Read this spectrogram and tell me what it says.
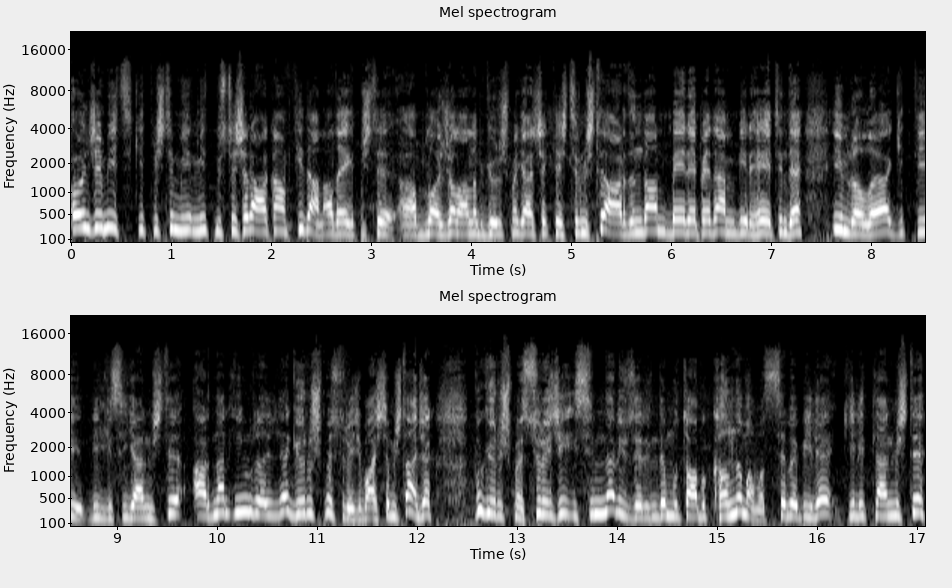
Önce MİT gitmişti. MİT Müsteşarı Hakan Fidan adaya gitmişti. Abdullah Öcalan'la bir görüşme gerçekleştirmişti. Ardından BDP'den bir heyetin de İmralı'ya gittiği bilgisi gelmişti. Ardından İmralı ile görüşme süreci başlamıştı. Ancak bu görüşme süreci isimler üzerinde mutabık kalınamaması sebebiyle kilitlenmişti.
